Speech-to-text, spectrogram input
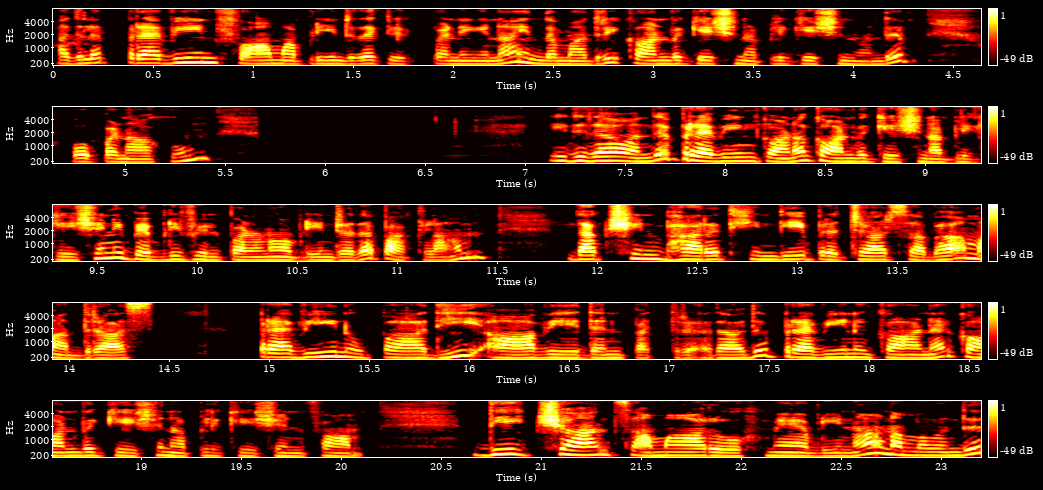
அதில் பிரவீன் ஃபார்ம் அப்படின்றத கிளிக் பண்ணிங்கன்னா இந்த மாதிரி கான்வெகேஷன் அப்ளிகேஷன் வந்து ஓப்பன் ஆகும். இதுதான் வந்து பிரவீன்கான கான்வெகேஷன் அப்ளிகேஷன் இப்போ எப்படி ஃபில் பண்ணணும் அப்படின்றத பார்க்கலாம். தக்ஷின் பாரத் ஹிந்தி பிரச்சார் சபா மத்ராஸ். பிரவீன் உபாதி ஆவேதன் பத்ரு அதாவது பிரவீனுக்கான கான்வெகேஷன் அப்ளிகேஷன் ஃபார்ம் தீக்ஷாந்த் சமாரோஹ்மே அப்படின்னா நம்ம வந்து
